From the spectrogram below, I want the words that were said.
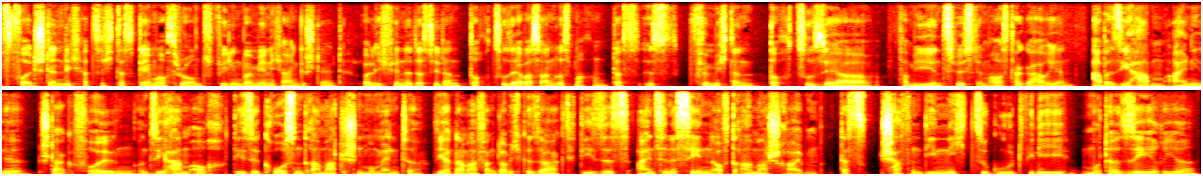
Vollständig hat sich das Game of Thrones Feeling bei mir nicht eingestellt, weil ich finde, dass sie dann doch zu sehr was anderes machen. Das ist für mich dann doch zu sehr Familienzwist im Haus Targaryen. Aber sie haben einige starke Folgen und sie haben auch diese großen dramatischen Momente. Wir hatten am Anfang, glaube ich, gesagt, dieses einzelne Szenen auf Drama schreiben. Das schaffen die nicht so gut wie die Mutterserie.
